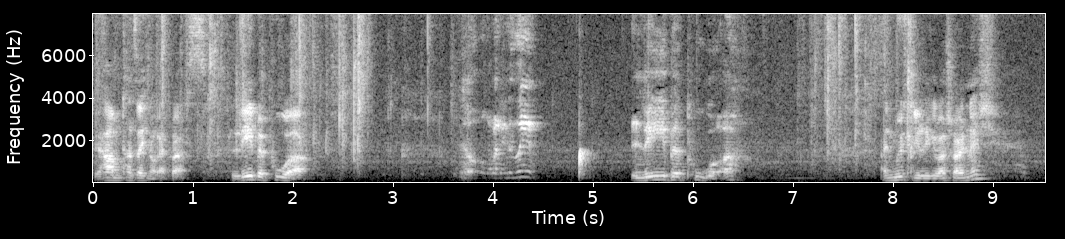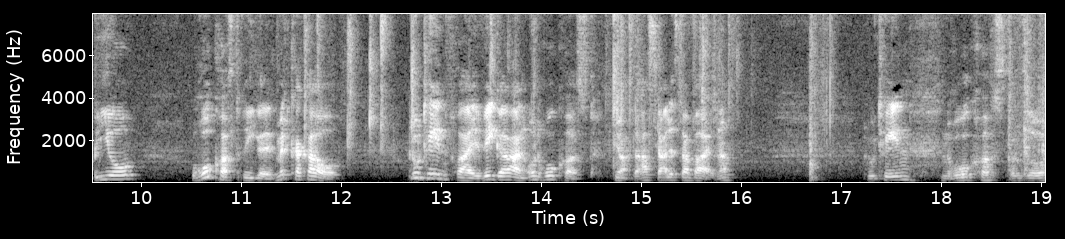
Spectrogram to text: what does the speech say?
Wir haben tatsächlich noch etwas. Lebe pur. Lebe pur. Ein Müsli-Riegel wahrscheinlich. Bio Rohkostriegel mit Kakao. Glutenfrei, vegan und Rohkost. Ja, da hast du ja alles dabei, ne? Gluten, Rohkost und so.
